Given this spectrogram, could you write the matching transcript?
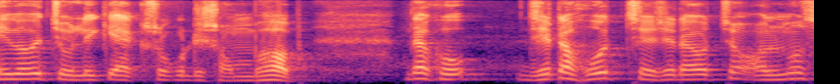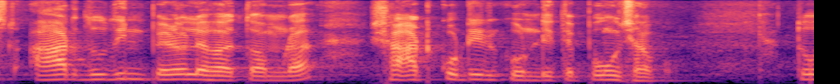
এইভাবে চলে কি একশো কোটি সম্ভব? দেখো, যেটা হচ্ছে, সেটা হচ্ছে অলমোস্ট আর দুদিন পেরোলে হয়তো আমরা ষাট কোটির গণ্ডিতে পৌঁছাবো। তো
